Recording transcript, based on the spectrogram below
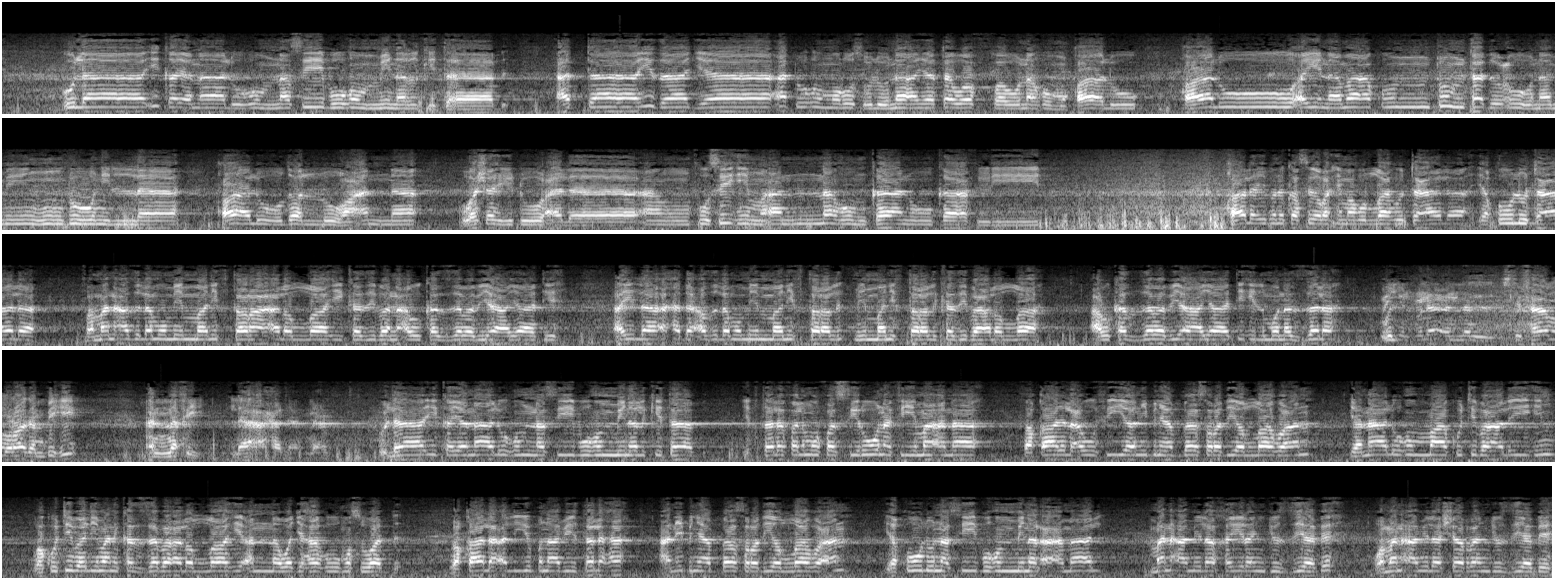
أولئك ينالهم نصيبهم من الكتاب. حتى إذا جاءتهم رسلنا يتوفونهم قالوا قالوا أين ما كنتم تدعون من دون الله؟ قالوا ضلوا عنا. وشهدوا على أنفسهم أنهم كانوا كافرين. قال ابن كثير رحمه الله تعالى يقول تعالى فمن أظلم ممن افترى على الله كذبا أو كذب بآياته أي لا أحد أظلم ممن افترى ممن افترى الكذب على الله أو كذب بآياته المنزلة. هنا أن الاستفهام مرادا به النفي. لا أحد. نعم. أولئك ينالهم نصيبهم من الكتاب. اختلف المفسرون في معناه. فقال العوفي عن ابن عباس رضي الله عنه ينالهم ما كتب عليهم وكتب لمن كذب على الله أن وجهه مسود. وقال علي بن أبي طلحة عن ابن عباس رضي الله عنه يقول نسيبهم من الأعمال من عمل خيرا جزي به ومن عمل شرا جزي به.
